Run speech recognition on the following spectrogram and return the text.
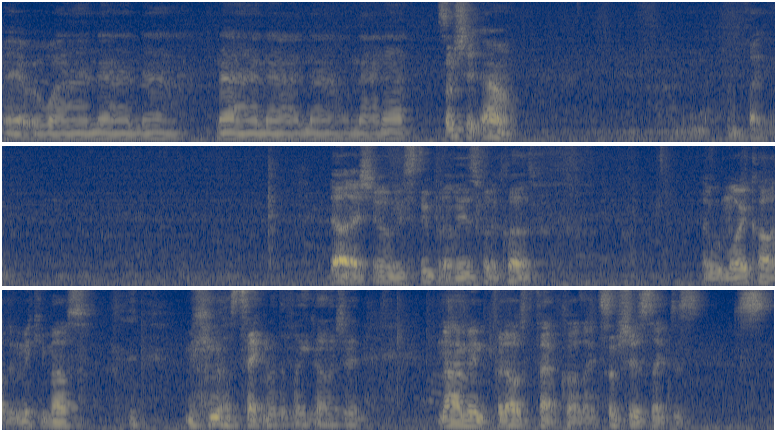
Marijuana, na, na, na, na, na, na. Some shit, I don't. Fucking. No, that shit would be stupid. I mean, it's for the clubs. Like what Maury called the Mickey Mouse. Mickey Mouse techno, what the fuck you call that shit? No, I mean, for those type of clubs, like some shit's like just s-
